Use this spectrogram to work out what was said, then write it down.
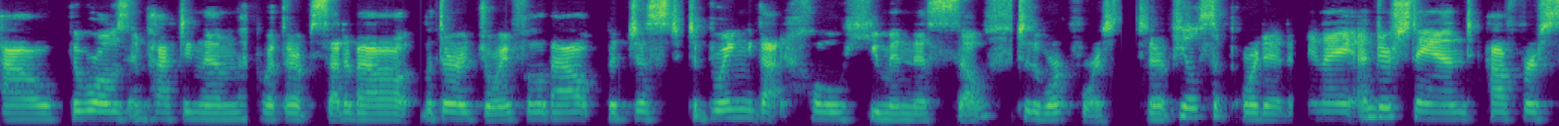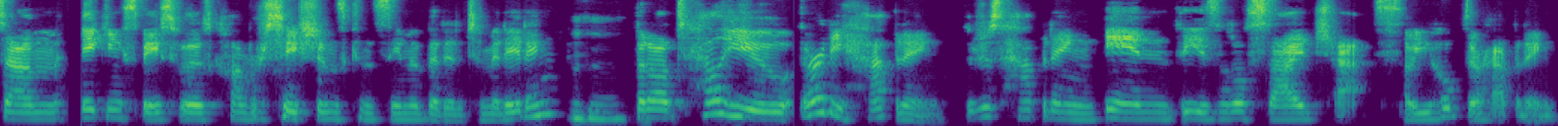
how the world is impacting them, what they're upset about, what they're joyful about, but just to bring that whole humanness self to the workforce, to feel supported. And I understand how for some making space for those conversations can seem a bit intimidating. Mm-hmm. But I'll tell you, they're already happening. They're just happening in these little side chats. So you hope they're happening.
